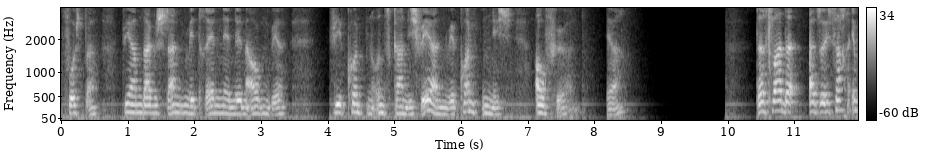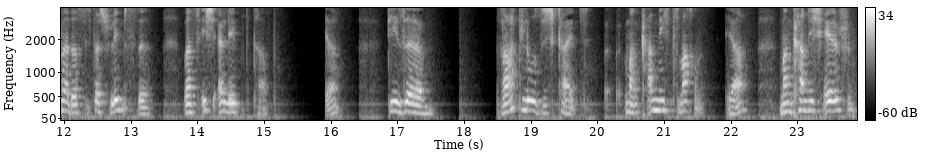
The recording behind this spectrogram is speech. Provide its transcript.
Furchtbar. Wir haben da gestanden mit Tränen in den Augen. Wir, wir konnten uns gar nicht wehren. Wir konnten nicht aufhören, ja. Das war da, also ich sage immer, das ist das Schlimmste, was ich erlebt habe. Ja? Diese Ratlosigkeit, man kann nichts machen, ja? man kann nicht helfen.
